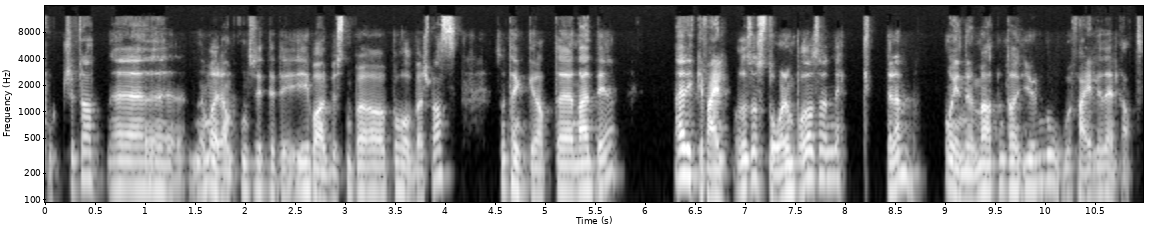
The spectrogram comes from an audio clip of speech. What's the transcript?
bortsett fra eh, den varianten som sitter i varebussen på, på Holbergs plass, som tenker at eh, nei, det er ikke feil. Og så står de på det, og så nekter de å innrømme at de tar, gjør noe feil i det hele tatt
